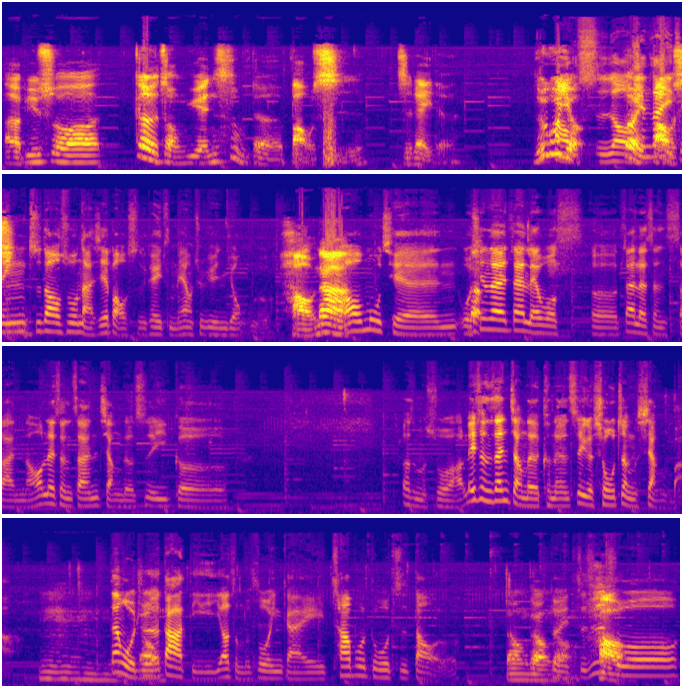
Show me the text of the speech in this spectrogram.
呃，比如说各种元素的宝石之类的，如果有宝石哦，对现在已经知道说哪些宝石可以怎么样去运用了。好，那然后目前我现在在 level 呃在 lesson 三，然后 lesson 三讲的是一个要怎么说啊？lesson 三讲的可能是一个修正项吧，嗯，但我觉得大抵要怎么做应该差不多知道了。懂懂懂，，对只是说，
